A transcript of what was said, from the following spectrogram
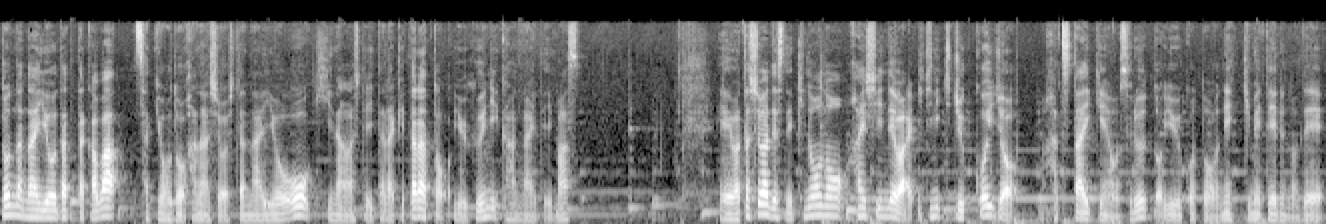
どんな内容だったかは先ほどお話をした内容を聞き流していただけたらというふうに考えています。えー、私はですね、昨日の配信では1日10個以上初体験をするということをね、決めているので、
